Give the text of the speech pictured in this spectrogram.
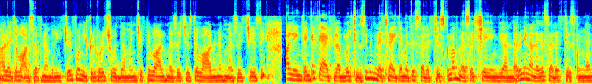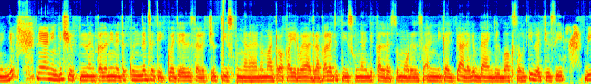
వాళ్ళైతే వాట్సాప్ నెంబర్ ఇచ్చారు. పోనీ ఇక్కడ కూడా చూద్దామని చెప్పి వాళ్ళకి మెసేజ్ చేస్తే వాళ్ళు నాకు మెసేజ్ చేసి వాళ్ళు ఏంటంటే క్యాట్లాగ్లో చూసి మీకు నచ్చిన ఐటమ్ అయితే సెలెక్ట్ చేసుకుని మాకు మెసేజ్ చేయండి అన్నారు. నేను అలాగే సెలెక్ట్ చేసుకున్నానండి. నేను ఇంకా చెప్తున్నాను కదా నేనైతే కుందన్స్ అయితే ఎక్కువ అయితే సెలెక్ట్ చేసి తీసుకున్నాను అనమాట ఒక ఇరవై ఆరు రకాలు అయితే తీసుకున్నాను కలర్స్ మోడల్స్ అన్ని కలిపి అలాగే బ్యాంగిల్ బాక్స్ ఒకటి. ఇది వచ్చేసి బి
